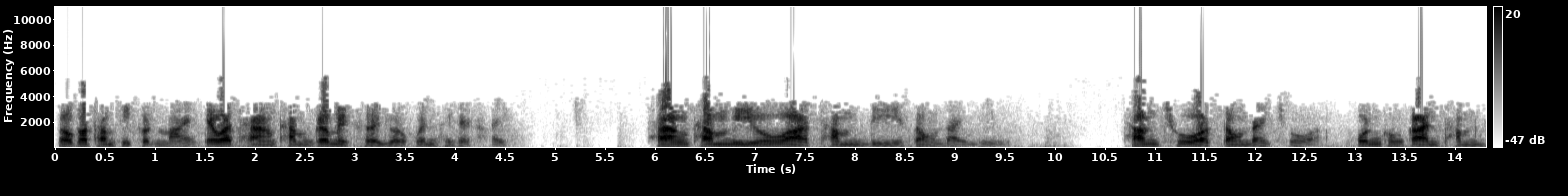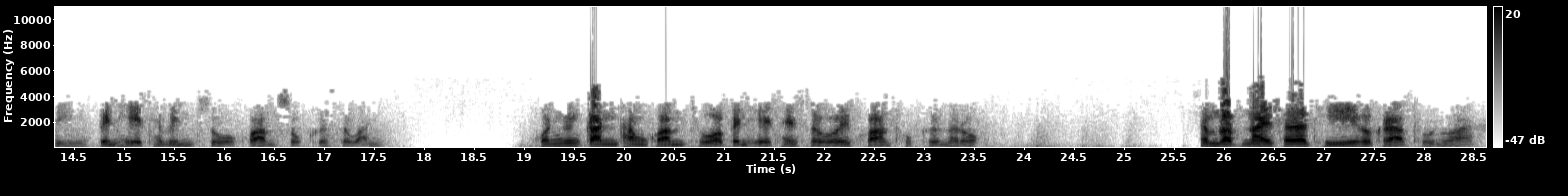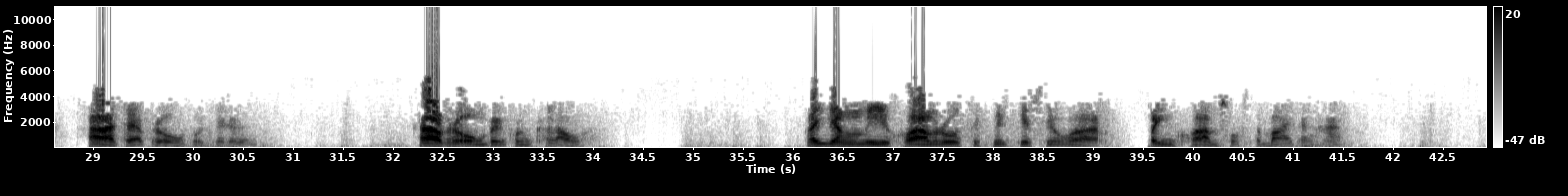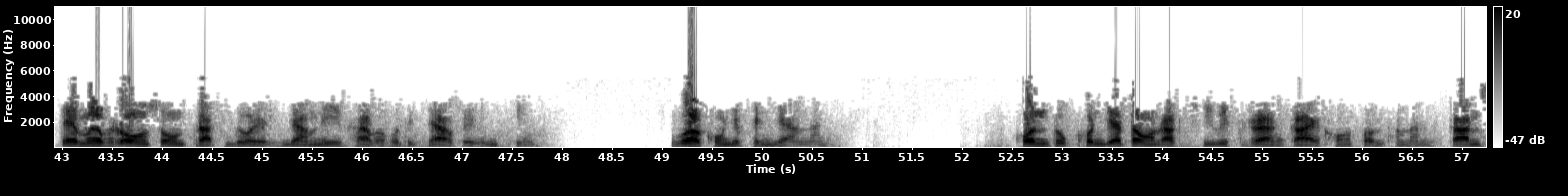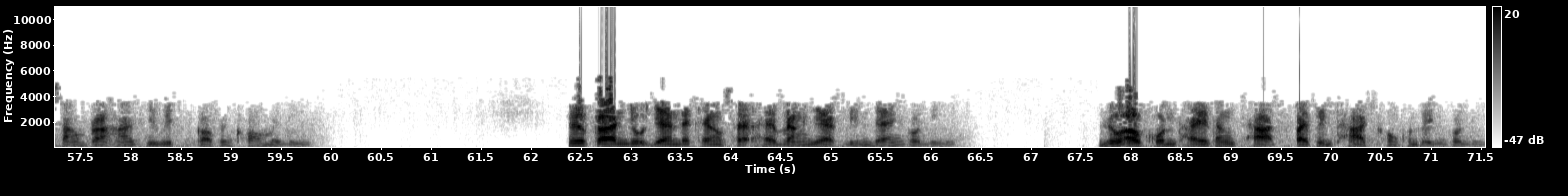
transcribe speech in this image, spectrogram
เราก็ทำผิดกฎหมาย แต่ว่าทางธรรมก็ไม่เคยยกเว้นให้แก่ใคร ทางธรรมมีว่าทำดีต้องได้ดีทำชั่วต้องได้ชั่ว ผลของการทำดีเป็นเหตุให้เป็นสู่ความสุขคือสวรรค์ ผลของการทำความชั่วเป็นเหตุให้สวยความทุกข์คือนรกสำหรับนายสารถีก็กราบทูลว่าข้าแต่พระองค์ผู้เจริญข้าพระองค์เป็นคนเขาก็ยังมีความรู้สึกนึกคิดเสียว่าเป็นความสุขสบายต่างหากแต่เมื่อพระองค์ทรงตรัสด้วยอย่างนี้ข้าพระพุทธเจ้าไปเห็นจริง ว่าคงจะเป็นอย่างนั้น คนทุกคนจะต้องรักชีวิตร่างกายของตนทั้งนั้น การสั่งประหารชีวิตก็เป็นของไม่ดีเพื่อการยุแยงแต่แข่งแสะให้แบ่งแยกดินแดนก็ดีหรือเอาคนไทยทั้งชาติไปเป็นทาสของคนอื่นก็ดี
